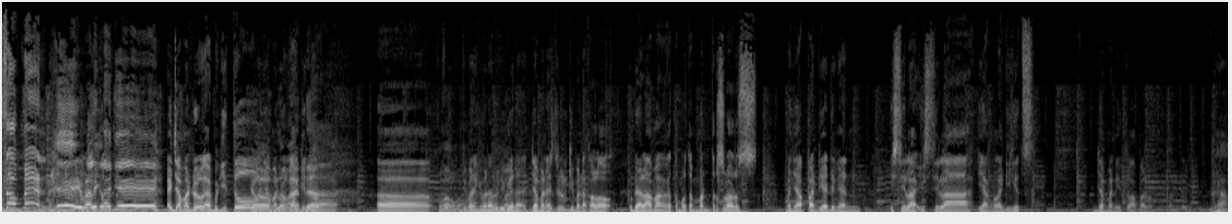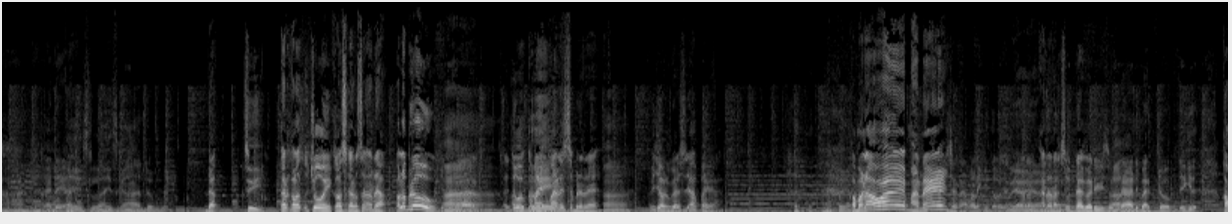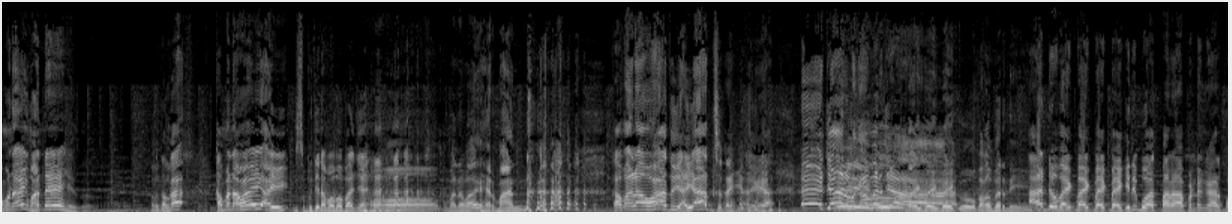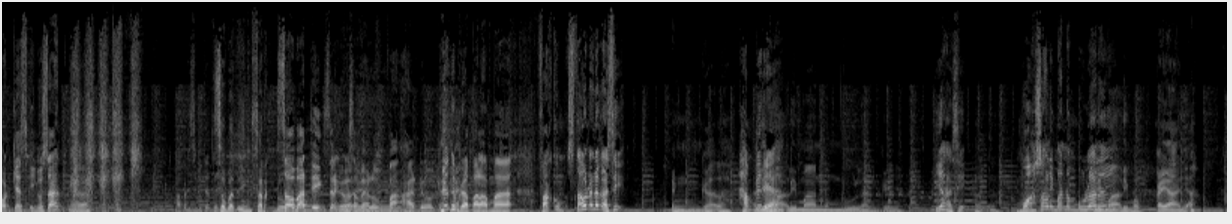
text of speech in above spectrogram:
What's up man? Yeay, balik lagi. Eh zaman dulu gak begitu, Yo, zaman dulu gak ada. gitu. Eh ke mana? gimana gimana lu di Gimana? gimana? Zaman SD lu gimana kalau udah lama gak ketemu temen terus lu harus menyapa dia dengan istilah-istilah yang lagi hits zaman itu apa lu? Gak ada. Nggak ada apa ya? ya istilahnya gak ada. Bu. Da- Cuy. kan kalau cuy, kalau sekarang sekarang ada kalau bro gitu Ah, kan. Itu halo, kemarin Bre. kemarin sebenarnya. Ah, Tapi zaman gue SD apa ya? Apa ya? Kamu nawe mana? Jangan paling gitu. Iya, Orang- iya, kan iya. orang Sunda gue di Sunda Ah. di Bandung. Jadi gitu. Kamu nawe mana? Gitu. Kalau Atau enggak Kamu nawe ai disebutin nama bapaknya. Oh, ke mana wae Herman. Kamu nawe tuh Yayat senang gitu ya. Eh Jar, apa kabar oh, Jar? Baik baik baik oh, Apa kabar nih? Aduh baik baik baik baik. Ini buat para pendengar podcast Ingusan. Apa disebutnya tuh? Sobat Ingserk dong. Sobat Ingstrik gue sampai lupa. Aduh, kita udah berapa lama vakum? Setahun ada gak sih? Enggak lah. Hampir lima, ya? Lima enam bulan kayaknya. Iya gak sih? Heeh. Muasal 5-6 bulan Lima aja. lima kayaknya.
